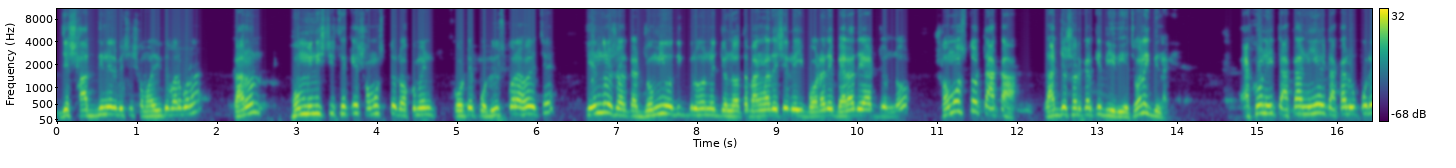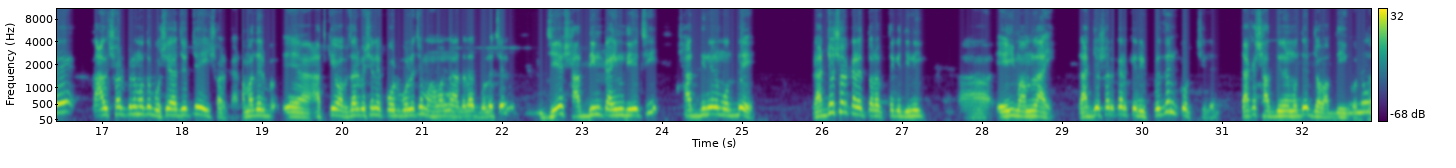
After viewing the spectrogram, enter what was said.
যে সাত দিনের বেশি সময় দিতে পারব না। কারণ হোম মিনিস্ট্রি থেকে সমস্ত ডকুমেন্ট কোর্টে প্রডিউস করা হয়েছে। কেন্দ্র সরকার জমি অধিগ্রহণের জন্য অর্থাৎ বাংলাদেশের এই বর্ডারে বেড়া দেওয়ার জন্য সমস্ত টাকা রাজ্য সরকারকে দিয়ে দিয়েছে অনেকদিন আগে। এখন এই টাকা নিয়ে ওই টাকার উপরে কাল সর্পের মতো বসে আছে হচ্ছে এই সরকার। আমাদের আজকে অবজারভেশনে কোর্ট বলেছে, মহামান্য আদালত বলেছেন যে সাত দিন টাইম দিয়েছি। সাত দিনের মধ্যে রাজ্য সরকারের তরফ থেকে যিনি এই মামলায় রাজ্য সরকারকে রিপ্রেজেন্ট করছিলেন তাকে সাত দিনের মধ্যে জবাবদিহি করতে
